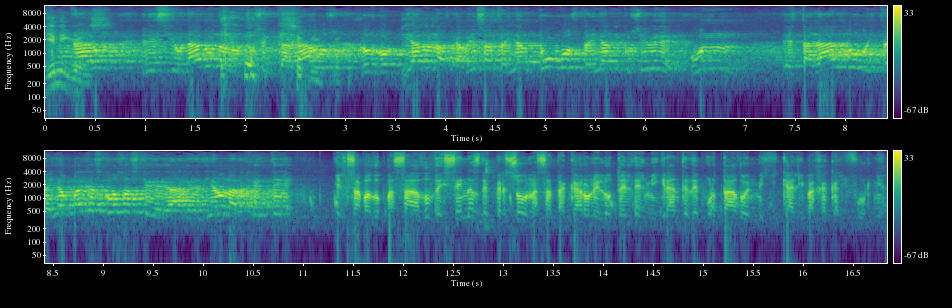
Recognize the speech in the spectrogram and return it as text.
Give me grace lesionaron a los dos encargados, los golpearon las cabezas, traían tubos, traían inclusive un estalando y traían varias cosas que agredieron a la gente. El sábado pasado, decenas de personas atacaron el hotel del migrante deportado en Mexicali, Baja California.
